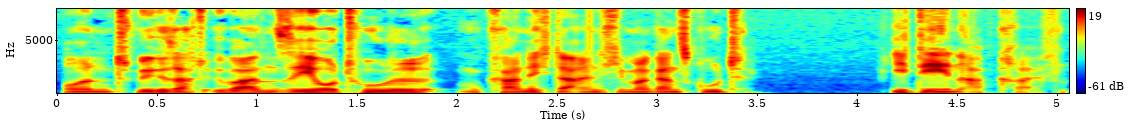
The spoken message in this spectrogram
Und wie gesagt, über ein SEO-Tool kann ich da eigentlich immer ganz gut Ideen abgreifen.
